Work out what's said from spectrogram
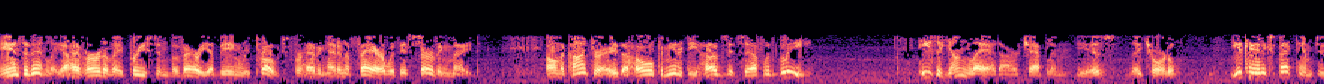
Incidentally, I have heard of a priest in Bavaria being reproached for having had an affair with his serving maid. On the contrary, the whole community hugs itself with glee. He's a young lad, our chaplain is, they chortle. You can't expect him to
